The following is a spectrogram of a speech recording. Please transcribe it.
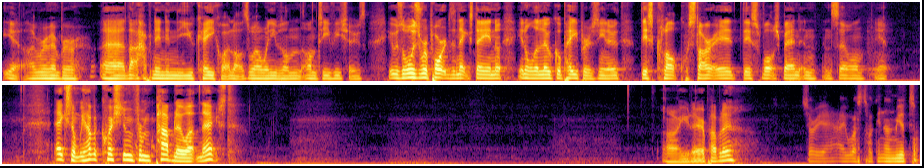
yeah, I remember uh, that happening in the UK quite a lot as well when he was on, on TV shows. It was always reported the next day in in all the local papers. You know, this clock was started, this watch bent, and, and so on. Yeah. Excellent. We have a question from Pablo up next. Are you there, Pablo? Sorry, I was talking on mute.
